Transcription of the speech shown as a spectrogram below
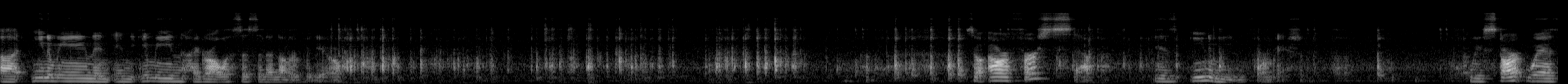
uh, enamine and, and imine hydrolysis in another video. So our first step is enamine formation. We start with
